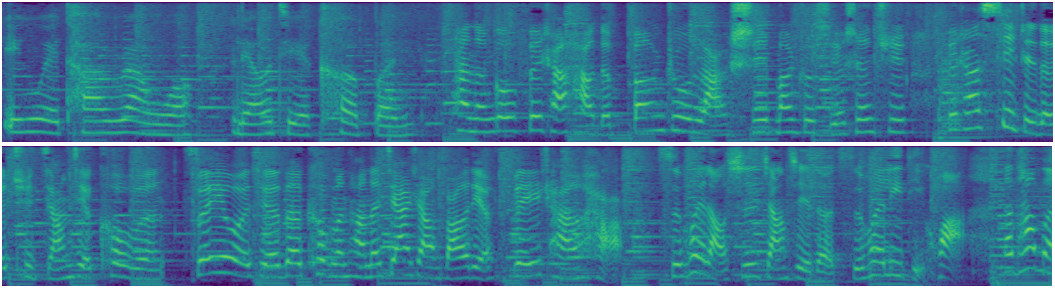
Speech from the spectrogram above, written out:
因为它让我了解课本。它能够非常好的帮助老师、帮助学生去非常细致的去讲解课文，所以我觉得课本堂的家长宝典非常好。词汇老师讲解的词汇立体化，那他们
